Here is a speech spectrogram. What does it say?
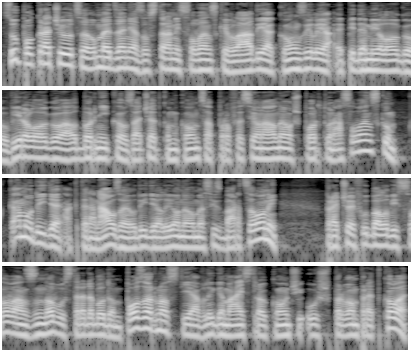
Sú pokračujúce obmedzenia zo strany slovenskej vlády a konzília epidemiológov, virológov a odborníkov začiatkom konca profesionálneho športu na Slovensku? Kam odíde, ak teda naozaj odíde Lionel Messi z Barcelony? Prečo je futbalový Slovan znovu stredobodom pozornosti a v Lige majstrov končí už v prvom predkole?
